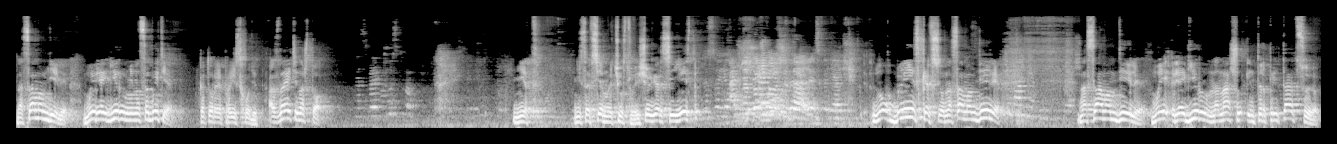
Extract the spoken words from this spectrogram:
На самом деле мы реагируем не на событие, которое происходит, а знаете на что? Нет, не совсем на чувства. Еще версии есть? Ну, близко все. На самом деле, на самом деле мы реагируем на нашу интерпретацию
